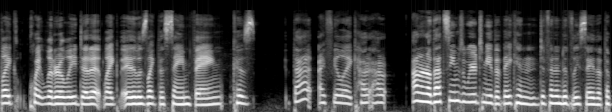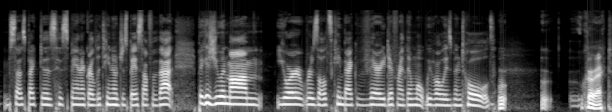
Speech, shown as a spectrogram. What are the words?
like quite literally did it like it was like the same thing? Because that I feel like how how I don't know. That seems weird to me that they can definitively say that the suspect is Hispanic or Latino just based off of that. Because you and mom, your results came back very different than what we've always been told. Correct.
